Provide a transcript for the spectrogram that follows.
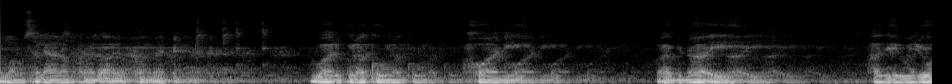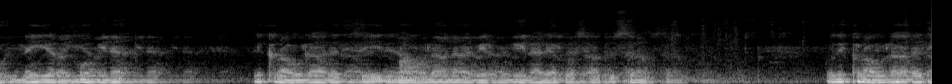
اللهم صل على محمد وعلى محمد. بارك لكم إخواني وأبنائي. هذه الوجوه النيرة المؤمنة ذكرى ولادة سيدنا مولانا أمير المؤمنين عليه الصلاة والسلام. وذكرى ولادة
